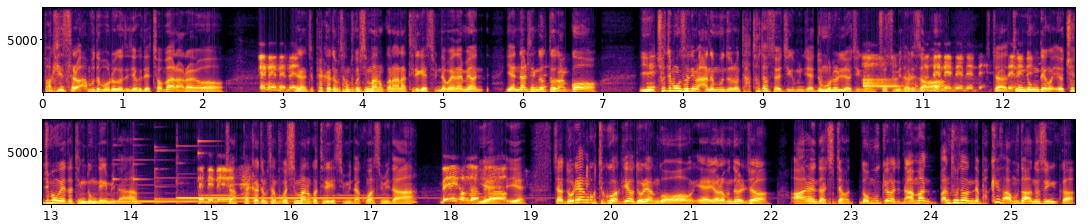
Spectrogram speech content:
팟캐스트를 아무도 모르거든요 근데 저만 알아요 네네네네. 그냥 저 백화점 상품권 10만 원권 하나 드리겠습니다 왜냐면 옛날 생각도 났고 이 네. 최주봉 선생님 아는 분들은 다 터졌어요 지금 이제 눈물 흘려 지금 아, 좋습니다 그래서 아, 네네네네. 자 네네네. 딩동댕 최주봉에서 딩동댕입니다 네네네. 자 백화점 상품권 10만 원권 드리겠습니다 고맙습니다 네, 감사합니다. 예, 예. 자, 노래 한 곡 듣고 갈게요. 노래 한 곡. 예, 여러분들 저 아, 나 진짜 너무 웃겨가지고 나만 빵 터졌는데 밖에서 아무도 안 웃으니까.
